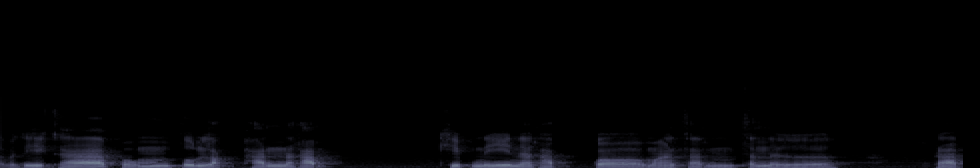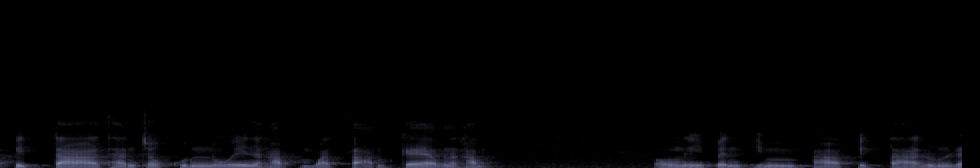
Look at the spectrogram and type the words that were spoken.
สวัสดีครับ ผมตุนหลักพันนะครับ คลิปนี้นะครับก็มาเสนอ พระปิดตาท่านเจ้าคุณนุ้ยนะครับ วัดสามแก้วนะครับ องค์นี้เป็นพิมพ์พระปิดตารุ่นแร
